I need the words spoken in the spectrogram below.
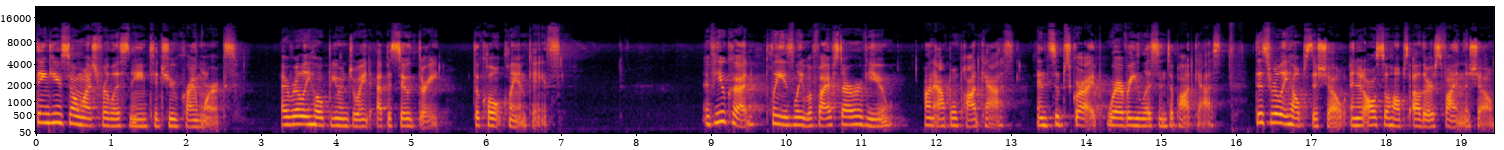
Thank you so much for listening to True Crime Works. I really hope you enjoyed episode 3, The Colt Clan Case. If you could, please leave a five star review on Apple Podcasts and subscribe wherever you listen to podcasts. This really helps the show and it also helps others find the show.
